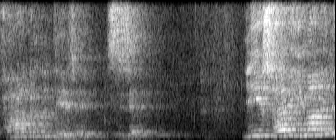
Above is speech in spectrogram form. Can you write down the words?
farklı diyeceğim size. İsa'ya iman edin.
